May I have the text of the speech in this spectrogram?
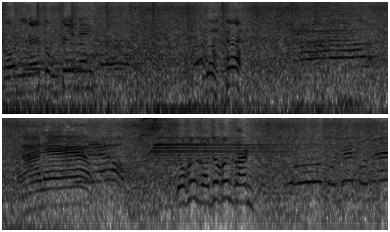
โดนยู่ไหนตรงเส้นนึงมาแล้วยกขึ้นก่ อนยกขึ้นก่อนตัวนี้ตัวนี้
